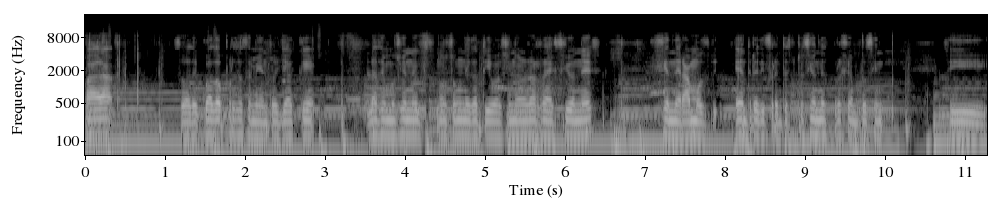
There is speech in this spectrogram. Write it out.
para su adecuado procesamiento, ya que las emociones no son negativas, sino las reacciones generamos entre diferentes situaciones. Por ejemplo, si,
